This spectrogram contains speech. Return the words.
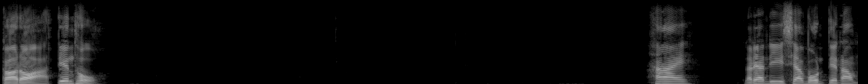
Cờ đỏ tiên thủ. Hai là đen đi xe 4 tiến 5.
